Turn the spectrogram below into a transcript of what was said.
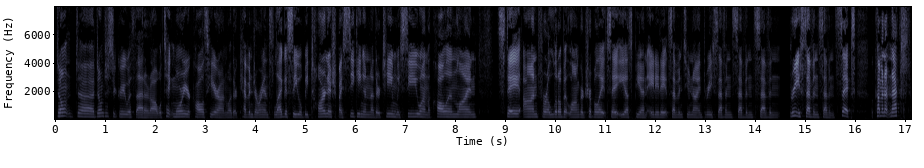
don't uh, don't disagree with that at all. We'll take more of your calls here on whether Kevin Durant's legacy will be tarnished by seeking another team. We see you on the call-in line. Stay on for a little bit longer. Triple eight say ESPN 888-729-3776. But coming up next,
